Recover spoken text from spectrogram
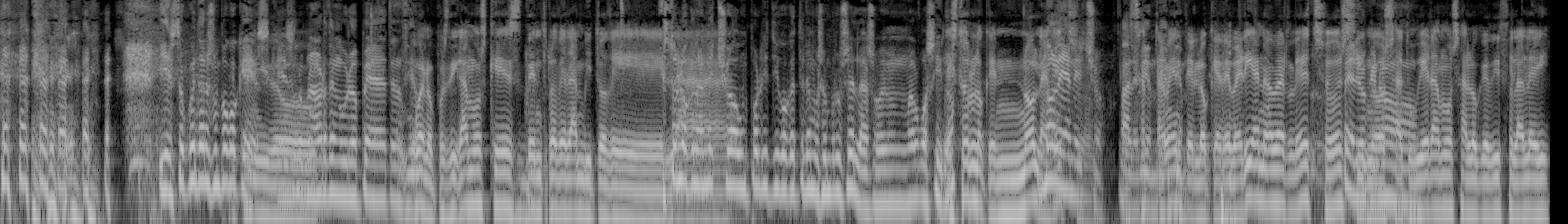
y esto cuéntanos un poco qué tenido... es, qué es una orden europea de detención. Bueno, pues digamos que es dentro del ámbito de... ¿Esto la... es lo que le han hecho a un político que tenemos en Bruselas o en algo así, no? Esto es lo que no le no han le hecho. han hecho. Vale, Exactamente, bien, bien, bien. lo que deberían haberle hecho Pero si nos no... atuviéramos a lo que dice la ley,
